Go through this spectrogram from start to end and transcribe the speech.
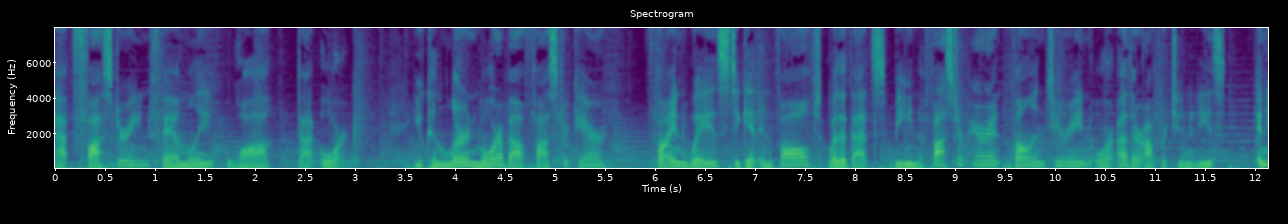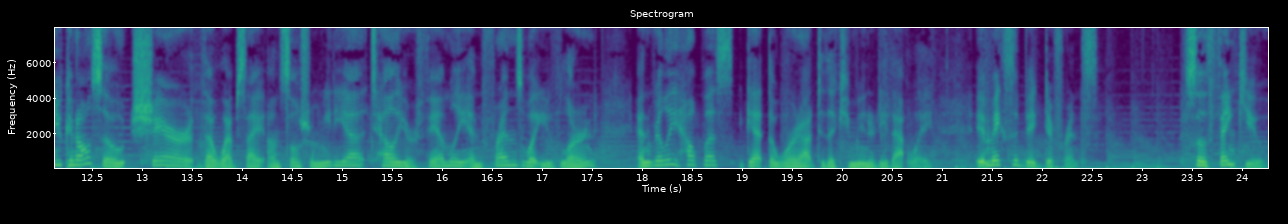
at fosteringfamilywa.org. You can learn more about foster care, find ways to get involved, whether that's being a foster parent, volunteering, or other opportunities. And you can also share the website on social media, tell your family and friends what you've learned, and really help us get the word out to the community that way. It makes a big difference. So thank you.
